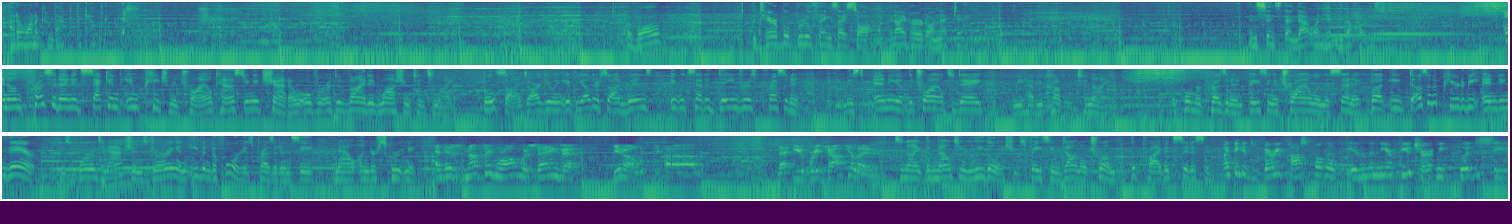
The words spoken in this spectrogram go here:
I don't want to come back to the Capitol. of all the terrible, brutal things I saw and I heard on that day. And since then, that one hit me the hardest. An unprecedented second impeachment trial casting its shadow over a divided Washington tonight. Both sides arguing if the other side wins, it would set a dangerous precedent. If you missed any of the trial today, we have you covered tonight. The former president facing a trial in the Senate, but it doesn't appear to be ending there. His words and actions during and even before his presidency now under scrutiny. And there's nothing wrong with saying that, you know, uh, that you've recalculated. Tonight, the mounting legal issues facing Donald Trump, the private citizen. I think it's very possible that in the near future, we could see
